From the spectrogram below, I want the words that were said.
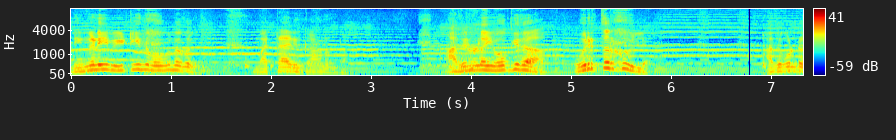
നിങ്ങൾ ഈ വീട്ടിൽ നിന്ന് പോകുന്നത് മറ്റാരും കാണണ്ട. അതിനുള്ള യോഗ്യത ഒരുത്തർക്കുമില്ല. അതുകൊണ്ട്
